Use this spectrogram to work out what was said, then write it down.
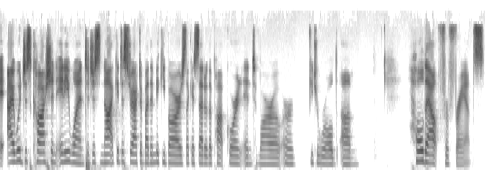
I- I would just caution anyone to just not get distracted by the Mickey bars, like I said, or the popcorn in tomorrow or Future World. Um, hold out for France,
